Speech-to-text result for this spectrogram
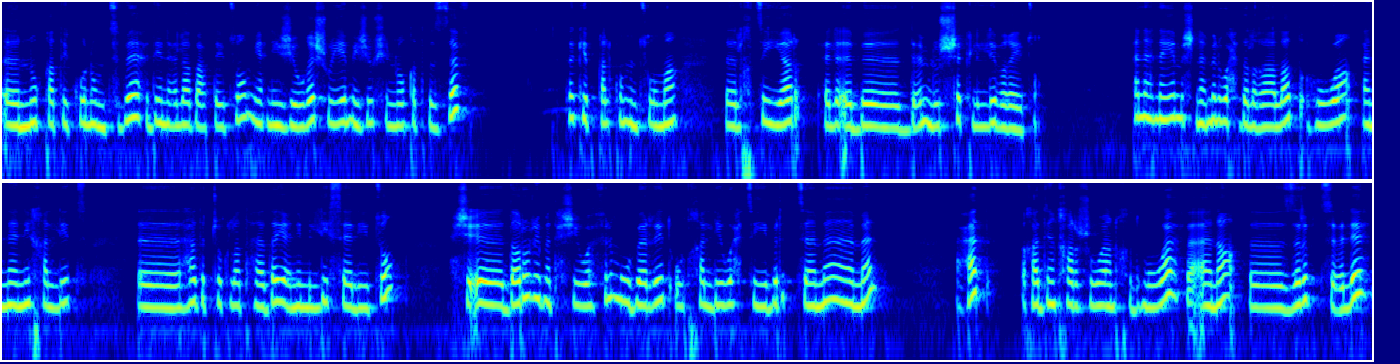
النقط يكونوا متباعدين على بعضيتهم يعني يجيو غير شوية ما يجيوش النقط بزاف. فكيبقى لكم نتوما الاختيار تعملوا الشكل اللي بغيتو. أنا هنايا باش نعمل واحد الغلط هو أنني خليت آه هذا الشوكولاط هذا يعني ملي ساليته آه ضروري ما تحشيوه في المبرد وتخليوه حتى يبرد تماما. عاد غادي نخرجوه نخدموه فأنا آه زربت عليه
